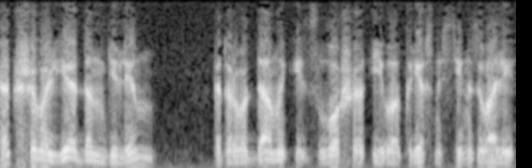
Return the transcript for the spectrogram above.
Как шевалье Дангелем, которого дамы из Лоша и его окрестностей называли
